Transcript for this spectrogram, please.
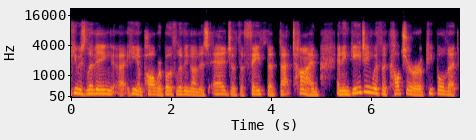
he was living, uh, he and Paul were both living on this edge of the faith at that time and engaging with a culture or a people that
